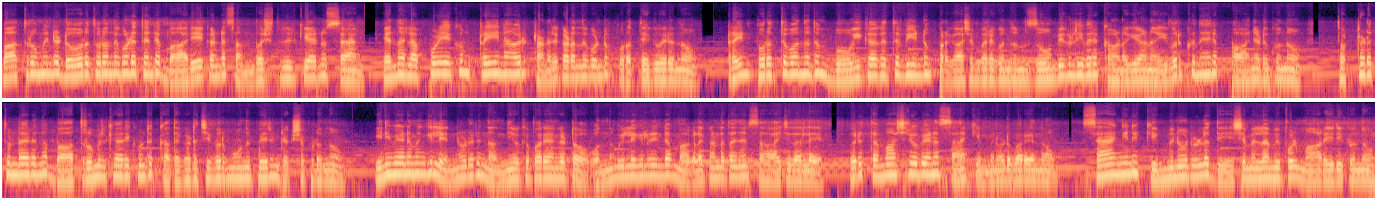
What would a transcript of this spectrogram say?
ബാത്റൂമിന്റെ ഡോറ് തുറന്നുകൊണ്ട് തന്റെ ഭാര്യയെ കണ്ട സന്തോഷത്തിൽ നിൽക്കുകയായിരുന്നു സാങ് എന്നാൽ അപ്പോഴേക്കും ട്രെയിൻ ആ ഒരു ടണൽ കടന്നുകൊണ്ട് പുറത്തേക്ക് വരുന്നു. ട്രെയിൻ പുറത്തു വന്നതും ബോഗിക്കകത്ത് വീണ്ടും പ്രകാശം പരക്കുന്നതും സോംബികൾ ഇവരെ കാണുകയാണ്. ഇവർക്ക് നേരെ പാഞ്ഞെടുക്കുന്നു. തൊട്ടടുത്തുണ്ടായിരുന്ന ബാത്റൂമിൽ കയറിക്കൊണ്ട് കഥകടച്ച് ഇവർ മൂന്ന് പേരും രക്ഷപ്പെടുന്നു. ഇനി വേണമെങ്കിൽ എന്നോടൊരു നന്ദിയൊക്കെ പറയാൻ കേട്ടോ. ഒന്നുമില്ലെങ്കിലും നിന്റെ മകളെ കണ്ടെത്താൻ ഞാൻ സഹായിച്ചതല്ലേ? ഒരു തമാശ രൂപേണ സാങ് കിമ്മിനോട് പറയുന്നു. സാങ്ങിന് കിമ്മിനോടുള്ള ദേഷ്യമെല്ലാം ഇപ്പോൾ മാറിയിരിക്കുന്നു.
